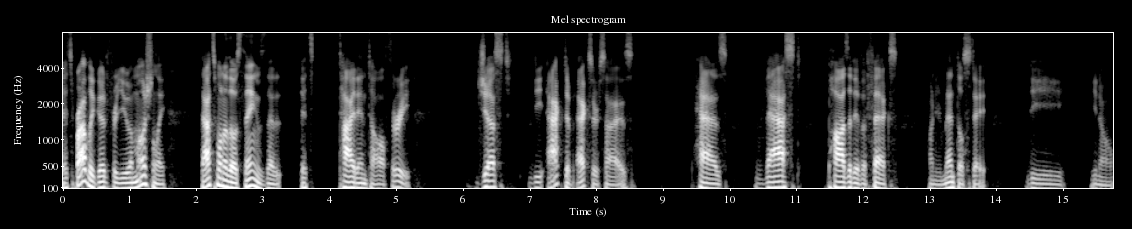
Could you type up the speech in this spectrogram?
it's probably good for you emotionally. That's one of those things that it's tied into all three. Just the act of exercise has vast positive effects on your mental state. The, you know,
